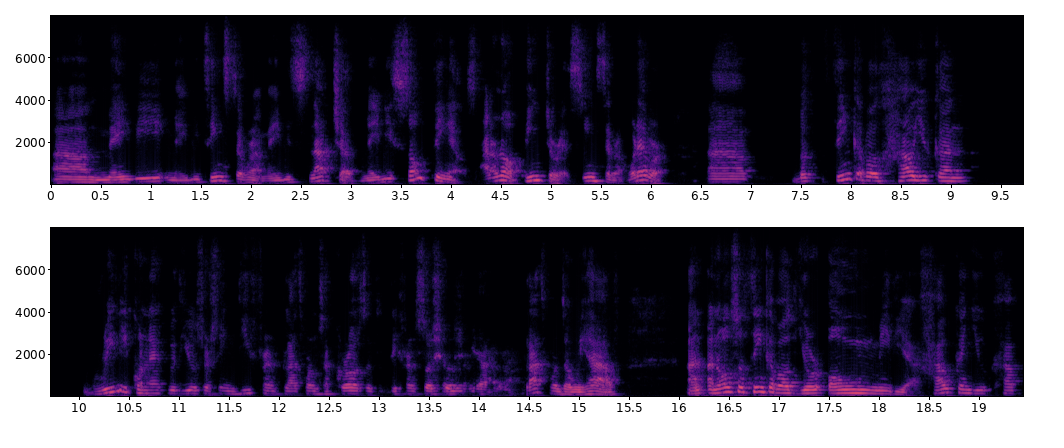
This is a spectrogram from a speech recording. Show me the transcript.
Um, maybe maybe it's Instagram maybe it's Snapchat maybe something else. I don't know Pinterest Instagram whatever. Uh, but think about how you can really connect with users in different platforms across the different social media platforms that we have. And, and also think about your own media. How can you have,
